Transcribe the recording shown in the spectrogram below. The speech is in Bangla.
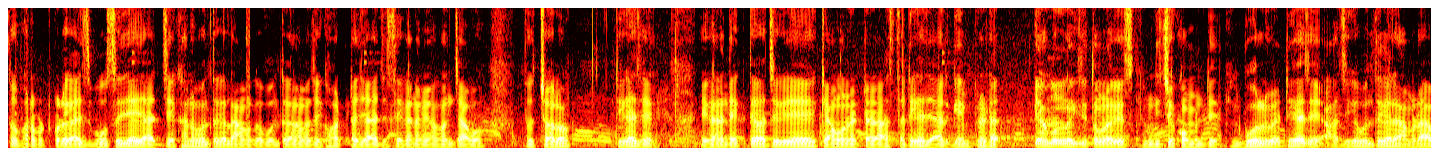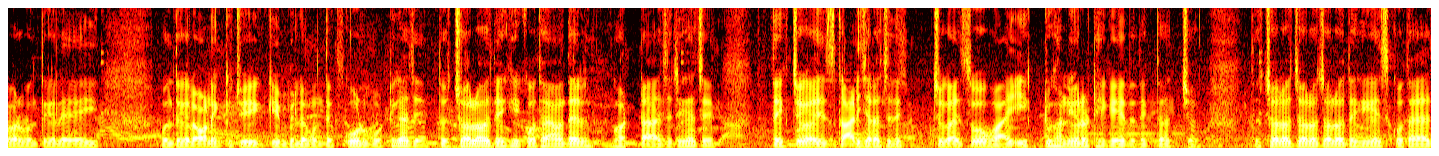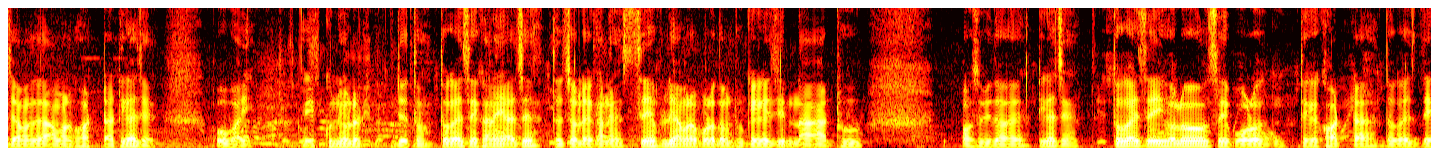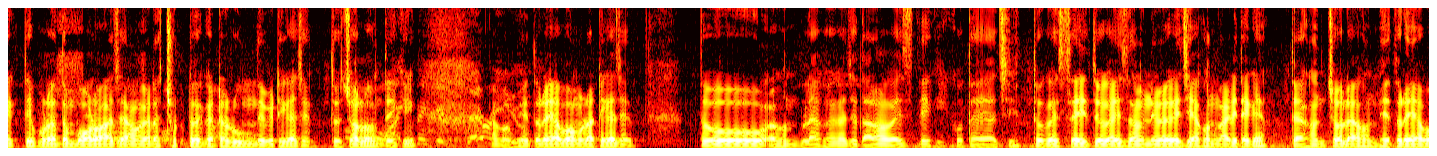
তো ফটাফট করে গাইজ বসে যাই, আর যেখানে বলতে গেলে আমাকে বলতে গেলে আমার যে ঘরটা যে আছে, সেখানে আমি এখন যাব। তো চলো ঠিক আছে? এখানে দেখতে পাচ্ছি যে কেমন একটা রাস্তা, ঠিক আছে? আর গেম প্লেটা কেমন লাগছে তোমরা নিচে কমেন্টে বলবে, ঠিক আছে? আজকে বলতে গেলে আমরা আবার বলতে গেলে এই, বলতে গেলে অনেক কিছু এই গেম প্লের মধ্যে করব, ঠিক আছে? তো চলো দেখি কোথায় আমাদের ঘরটা আছে, ঠিক আছে? দেখছ গাইস গাড়ি চালাচ্ছে দেখছ গাইস ও ভাই, একটুখানি হলো ঠেকে যেতে দেখতে পাচ্ছ। তো চলো চলো চলো দেখি গাইস কোথায় আছে আমাদের, আমার ঘরটা, ঠিক আছে? ও ভাই, এক্ষুনি হলে যেত। তো গাইস এখানেই আছে। তো চলো এখানে সেফলি আমরা প্রথম ঢুকে গেছি। না ঠু অসুবিধা হয়, ঠিক আছে? তো গাইস এই হলো সেই বড় থেকে ঘরটা। তো গাইস দেখতে পুরো একদম বড় আছে। আমাকে একটা ছোট্ট থেকে একটা রুম দেবে, ঠিক আছে? তো চলো দেখি। এখন ভেতরে যাব আমরা, ঠিক আছে? তো এখন ব্ল্যাক হয়ে গেছে। তারাও গাইস দেখি কোথায় আছি। তো গাইস সেই তো গাইস আমি নেমে গেছি এখন গাড়ি থেকে। তো এখন চলো এখন ভেতরে যাব।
